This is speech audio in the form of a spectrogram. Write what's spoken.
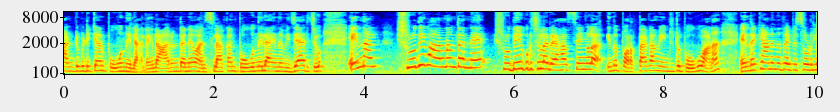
കണ്ടുപിടിക്കാൻ പോകുന്നില്ല അല്ലെങ്കിൽ ആരും തന്നെ മനസ്സിലാക്കാൻ പോകുന്നില്ല എന്ന് വിചാരിച്ചു. എന്നാൽ ശ്രുതി കാരണം തന്നെ ശ്രുതിയെക്കുറിച്ചുള്ള രഹസ്യങ്ങൾ ഇന്ന് പുറത്താക്കാൻ വേണ്ടിയിട്ട് പോകുവാണ്. എന്തൊക്കെയാണ് ഇന്നത്തെ എപ്പിസോഡിൽ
